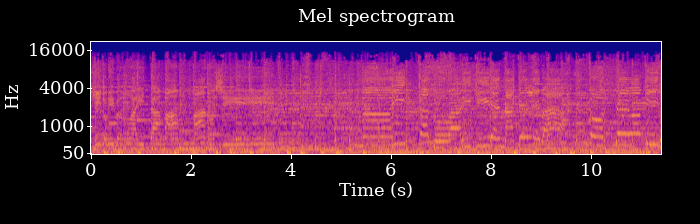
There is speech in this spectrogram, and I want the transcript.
一人分はいたまんまのしまあいっかと割り切れなければとっておきの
